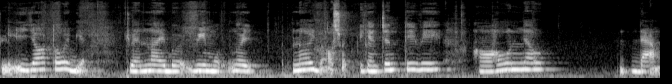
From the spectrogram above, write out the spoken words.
lý do tôi biết chuyến này bởi vì một người nơi đó xuất hiện trên TV họ hôn nhau đám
